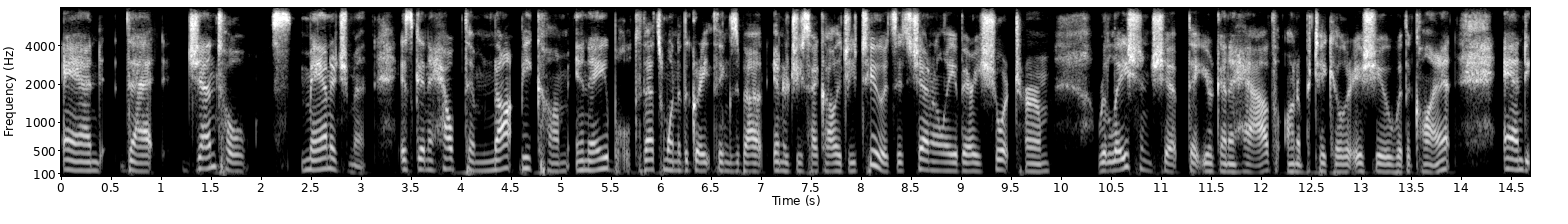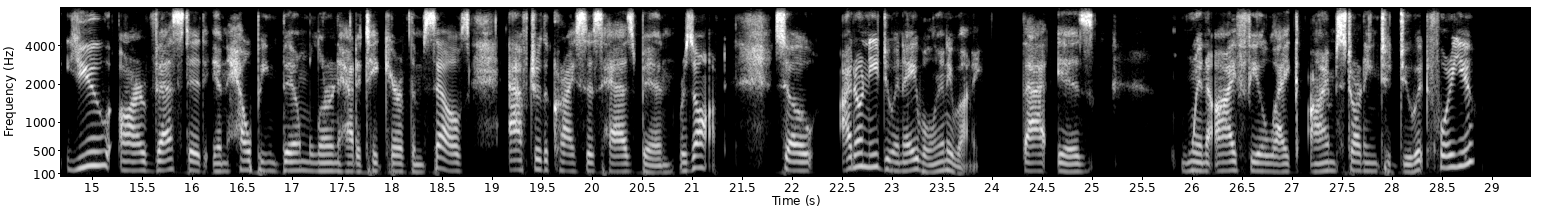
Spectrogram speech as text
and that gentle management is going to help them not become enabled. That's one of the great things about energy psychology too. Is it's generally a very short-term relationship that you're going to have on a particular issue with a client and you are vested in helping them learn how to take care of themselves after the crisis has been resolved. So, I don't need to enable anybody. That is when I feel like I'm starting to do it for you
